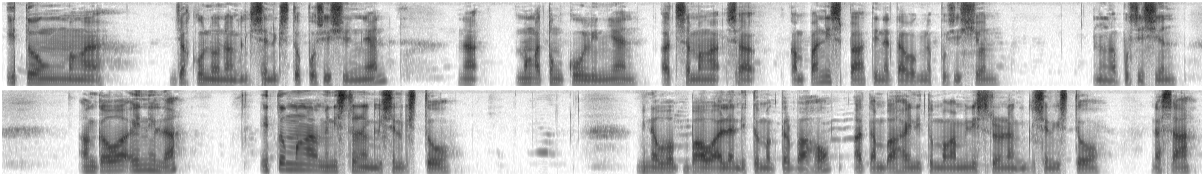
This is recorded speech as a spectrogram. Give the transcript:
Itong mga diakono ng iglesia ng Kristo posisyon yan. Na mga tungkulin yan. At sa mga sa companies pa tinatawag na posisyon. Mga posisyon. Ang gawain nila, itong mga ministro ng Iglesia ng Kristo, binabawalan ito magtrabaho at ang bahay nitong mga ministro ng Iglesia ng Kristo nasa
